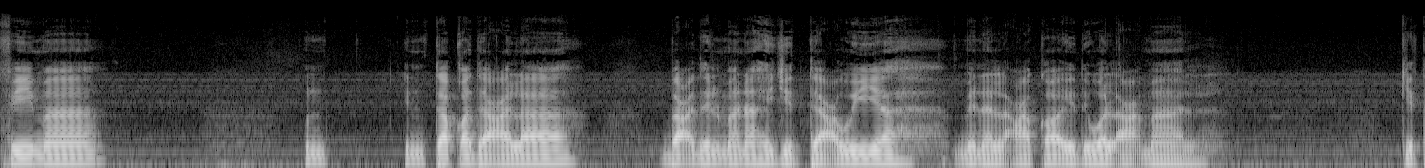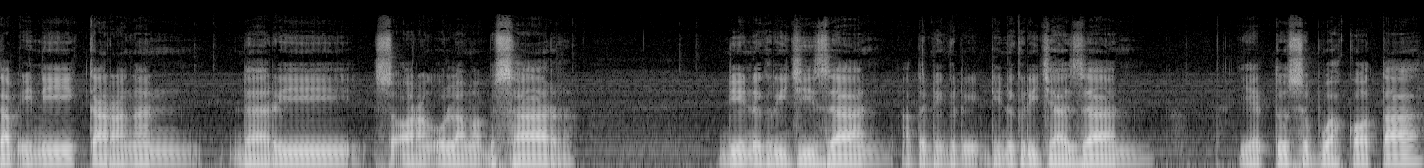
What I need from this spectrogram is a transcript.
Fima انتقد على بعض المناهج الدعوية من العقائد والأعمال Kitab ini karangan dari seorang ulama besar di negeri Jizan atau di negeri, di negeri Jazan yaitu sebuah kota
